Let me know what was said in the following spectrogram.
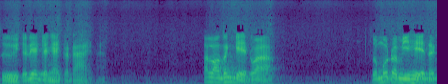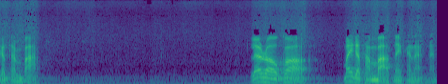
สื่อจะเรียกยังไงก็ได้นะถ้าลองสังเกตว่า สมมุติว่ามีเหตุให้กระทำบาป แล้วเราก็ไม่กระทำบาปในขณะนั้น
